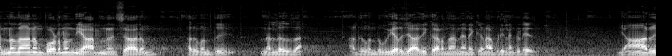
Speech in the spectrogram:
அன்னதானம் போடணும்னு யார் நினச்சாலும் அது வந்து நல்லது தான். அது வந்து உயர் ஜாதிக்காரன் தான் நினைக்கணும். அப்படிலாம் கிடையாது. யார்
